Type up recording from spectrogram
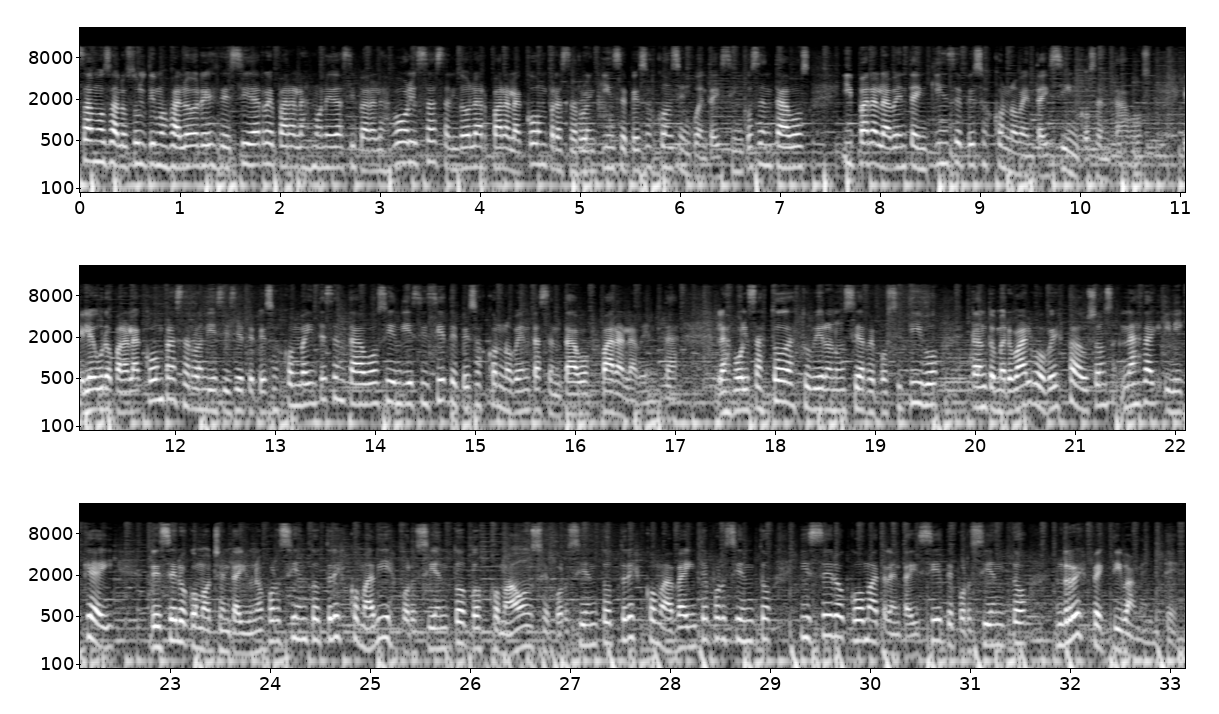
Pasamos a los últimos valores de cierre para las monedas y para las bolsas. El dólar para la compra cerró en 15 pesos con 55 centavos y para la venta en 15 pesos con 95 centavos. El euro para la compra cerró en 17 pesos con 20 centavos y en 17 pesos con 90 centavos para la venta. Las bolsas todas tuvieron un cierre positivo, tanto Merval, Bovespa, Dow Jones, Nasdaq y Nikkei de 0,81%, 3,10%, 2,11%, 3,20% y 0, 0,37% respectivamente.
